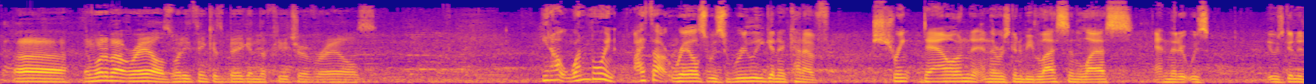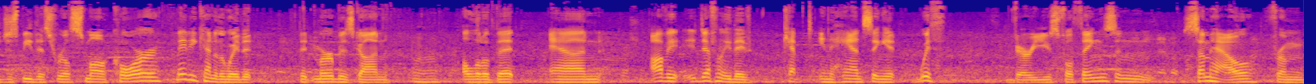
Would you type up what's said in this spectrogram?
Uh, and what about Rails? What do you think is big in the future of Rails? You know, at one point I thought Rails was really going to kind of shrink down and there was going to be less and less and that it was it was going to just be this real small core, maybe kind of the way that that Merb has gone uh-huh. a little bit, and obviously, definitely they've kept enhancing it with very useful things, and somehow from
